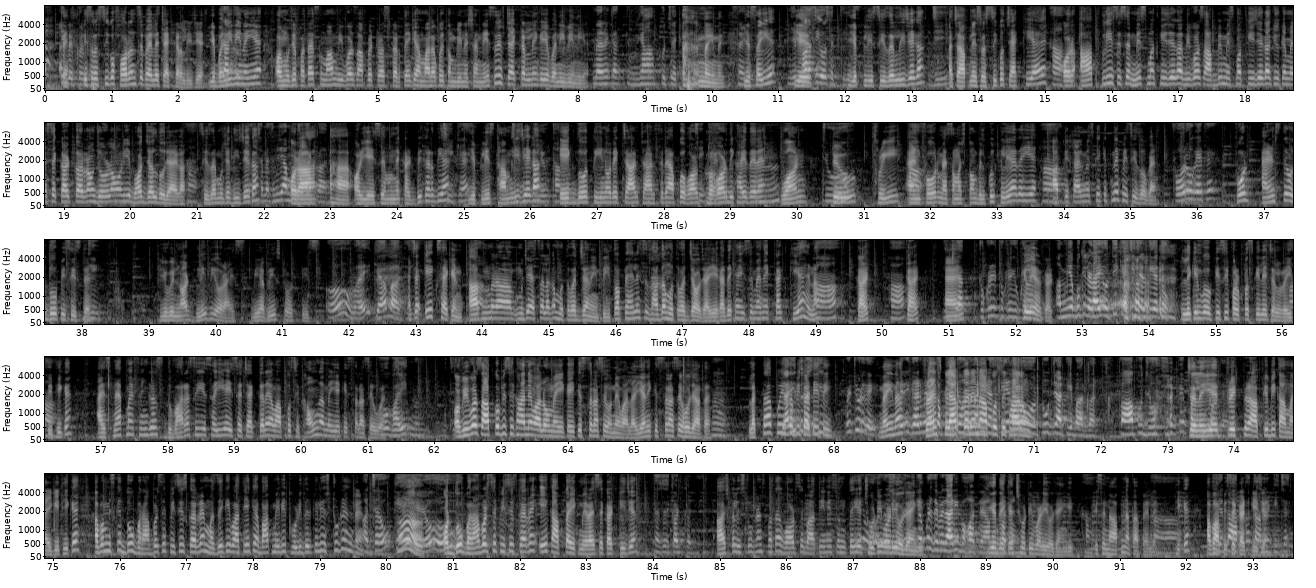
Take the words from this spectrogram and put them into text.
इस रस्सी को फ़ौरन से पहले चेक कर लीजिए ये बनी हुई नहीं है और मुझे पता है तमाम व्यूवर्स आप पे ट्रस्ट करते हैं कि हमारा कोई कम्बिनेशन नहीं है सिर्फ़ चेक कर लें कि ये बनी हुई नहीं है। मैंने कहा यहाँ आपको चेक नहीं नहीं ये है। सही है ये हो सकती है। ये प्लीज़ सीजर लीजिएगा। अच्छा आपने इस रस्सी को चेक किया है हाँ। और आप प्लीज़ इसे मिस मत कीजिएगा व्यूवर्स आप भी मिस मत कीजिएगा क्योंकि मैं इसे कट कर रहा हूँ जोड़ रहा हूँ और ये बहुत जल्द हो जाएगा। हाँ। सीजर मुझे दीजिएगा। अच्छा, और आ- हैं। और ये इसे हमने कट भी कर दिया है। ये प्लीज़ थाम लीजिएगा। एक दो तीन और एक चार चार सिरे आपको गौर बगौर दिखाई दे रहे हैं। One two three and. Four मैं समझता हूँ बिल्कुल क्लियर रही है ये। हाँ। आपके ख्याल में इसके कितने पीसीज हो गए? फोर हो गए थे। फोर एंड्स थे और दो पीसीज थे। You will not believe your eyes we have restored peace oh भाई क्या बात है। अच्छा एक सेकंड आप हाँ. मेरा मुझे ऐसा लगा मुतवज्जा नहीं थी। तो आप पहले से ज़्यादा मुतवज्जा हो जाइएगा। देखें इसे मैंने कट किया है ना। हाँ। कट हाँ। कट क्या एंड टुकड़े टुकड़े हैं? cut. अम्मी अब्बू की लड़ाई होती है कैसी चलती है तो? लेकिन वो किसी पर्पस के लिए चल रही थी हाँ। ठीक है? आई स्नैप माई फिंगर्स दोबारा से ये सही है इसे चेक करें। अब आपको सिखाऊँगा मैं ये किस तरह से हुआ है। ओ भाई और व्यूवर्स आपको भी सिखाने वाला हूँ मैं ये कि ये किस तरह से होने वाला है यानी किस तरह से हो जाता है। लगता है आपको ये कभी तो कटी थी? फिर जुड़ गई। नहीं ना? clap धोने करें, मैं आपको सिखा रहा हूँ। टूट जाती है बार बार तो आप वो जोड़ सकते हैं चलें ये ट्रिक फिर आपके भी काम आएगी ठीक है? अब हम इसके दो बराबर से पीसेस कर रहे हैं। मज़े की बात ये है कि अब आप मेरी थोड़ी देर के लिए स्टूडेंट हैं। अच्छा ओके हाँ और दो बराबर से पीसेस कर रहे हैं। एक आपका एक मेरा इसे कट कीजिए। ऐसे कट कर आजकल स्टूडेंट्स पता है गौर से बात ही नहीं सुनते। ये छोटी बड़ी हो जाएँगी। ऊपर ज़िम्मेदारी बहुत है ये देखें छोटी बड़ी हो जाएँगी। इसे नापना था पहले हाँ। ठीक है? अब आप तो इसे कट कीजिए।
